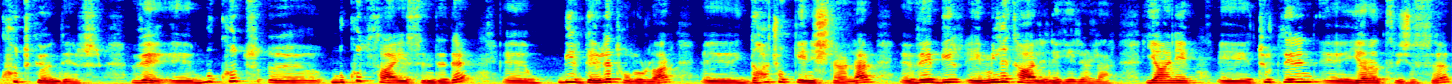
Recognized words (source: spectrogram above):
kut gönderir ve e, bu kut e, bu kut sayesinde de e, bir devlet olurlar, e, daha çok genişlerler e, ve bir e, millet haline gelirler. Yani e, Türklerin e, yaratıcısı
